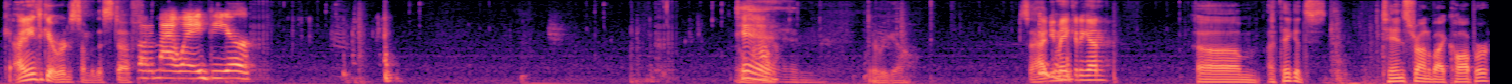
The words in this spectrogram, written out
Okay, I need to get rid of some of this stuff. Out of my way, dear. Tin. There we go. So how do you make it again? Um, I think it's tin surrounded by copper.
